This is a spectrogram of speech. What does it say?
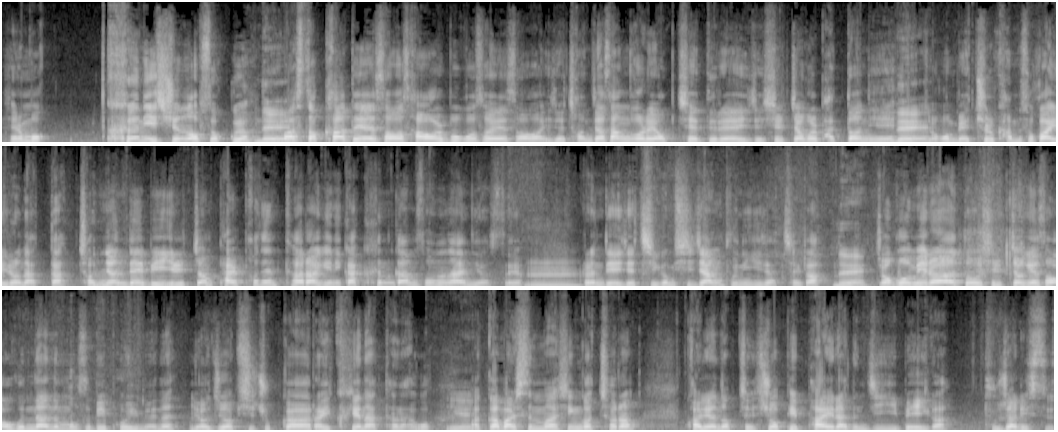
사실은 뭐큰 이슈는 없었고요. 네. 마스터카드에서 4월 보고서에서 이제 전자상거래 업체들의 이제 실적을 봤더니 네. 조금 매출 감소가 일어났다. 전년 대비 1.8% 하락이니까 큰 감소는 아니었어요. 음. 그런데 이제 지금 시장 분위기 자체가 네. 조금이라도 실적에서 어긋나는 모습이 보이면은 여지없이 주가 하락이 크게 나타나고 예. 아까 말씀하신 것처럼 관련 업체 쇼피파이라든지 이베이가 두 자릿수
